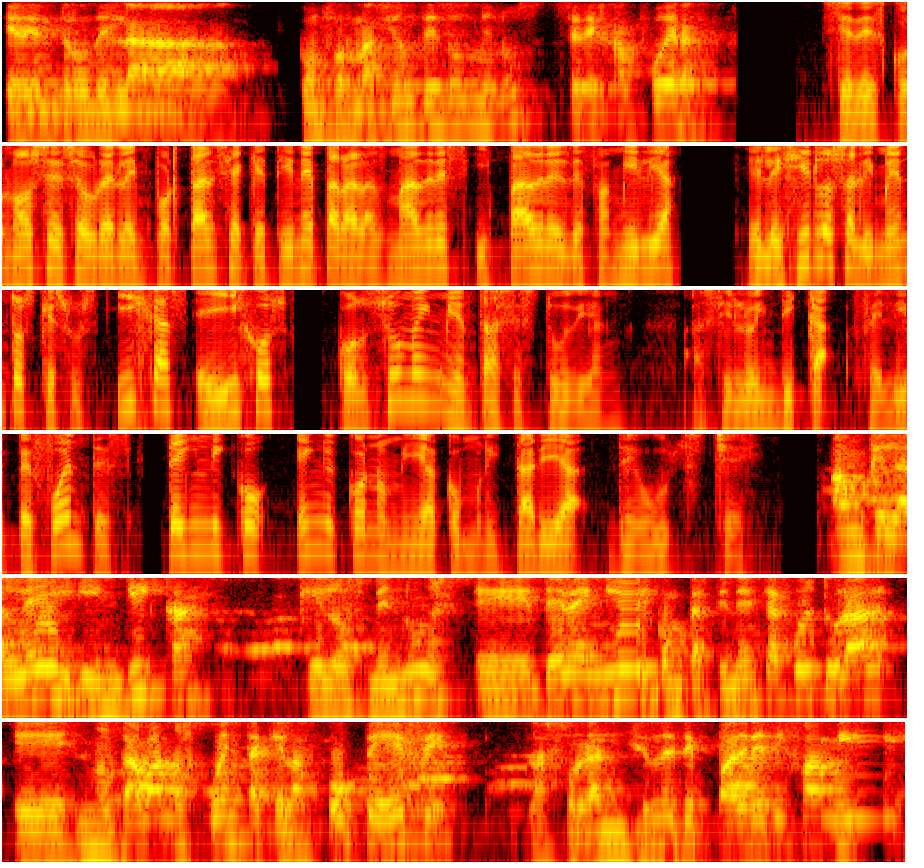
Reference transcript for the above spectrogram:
que dentro de la conformación de esos menús se dejan fuera. Se desconoce sobre la importancia que tiene para las madres y padres de familia elegir los alimentos que sus hijas e hijos consumen mientras estudian. Así lo indica Felipe Fuentes, técnico en economía comunitaria de UTSCHE. Aunque la ley indica que los menús eh, deben ir con pertinencia cultural, eh, nos dábamos cuenta que las OPF, las organizaciones de padres de familia,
